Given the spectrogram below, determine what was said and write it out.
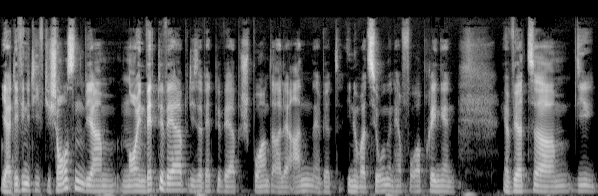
Ja, definitiv die Chancen. Wir haben einen neuen Wettbewerb. Dieser Wettbewerb spornt alle an. Er wird Innovationen hervorbringen. Er wird ähm, die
